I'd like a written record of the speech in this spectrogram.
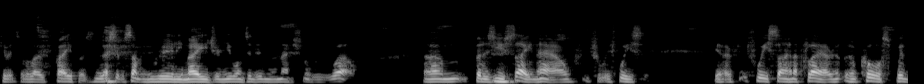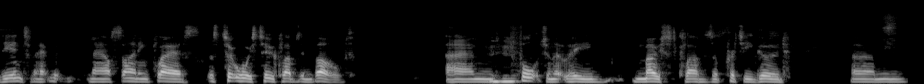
give it to the local papers, unless it was something really major and you wanted it in the nationals as well. Um, but as you say now, if, if we you know if we sign a player, and of course with the internet now signing players, there's two, always two clubs involved, and Mhm. fortunately most clubs are pretty good um,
